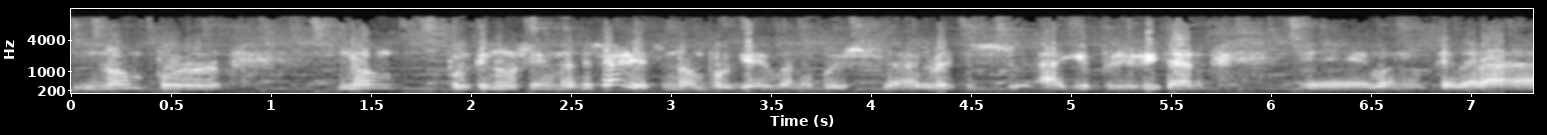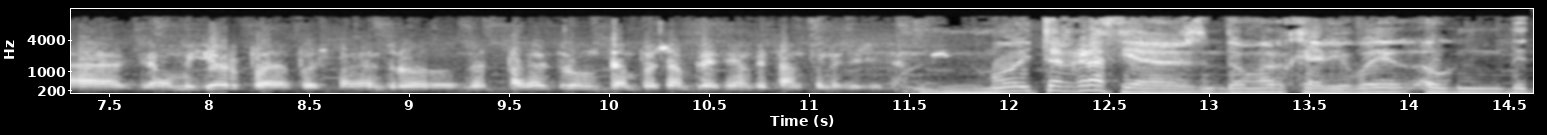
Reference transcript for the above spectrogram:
non por non porque non sean necesarias, senón porque, bueno, pois ás veces hai que priorizar eh, bueno, quedará ao mellor para, pois, para dentro para dentro un tempo esa ampliación que tanto necesitamos. Moitas gracias, don Argelio. Voy, un, de,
